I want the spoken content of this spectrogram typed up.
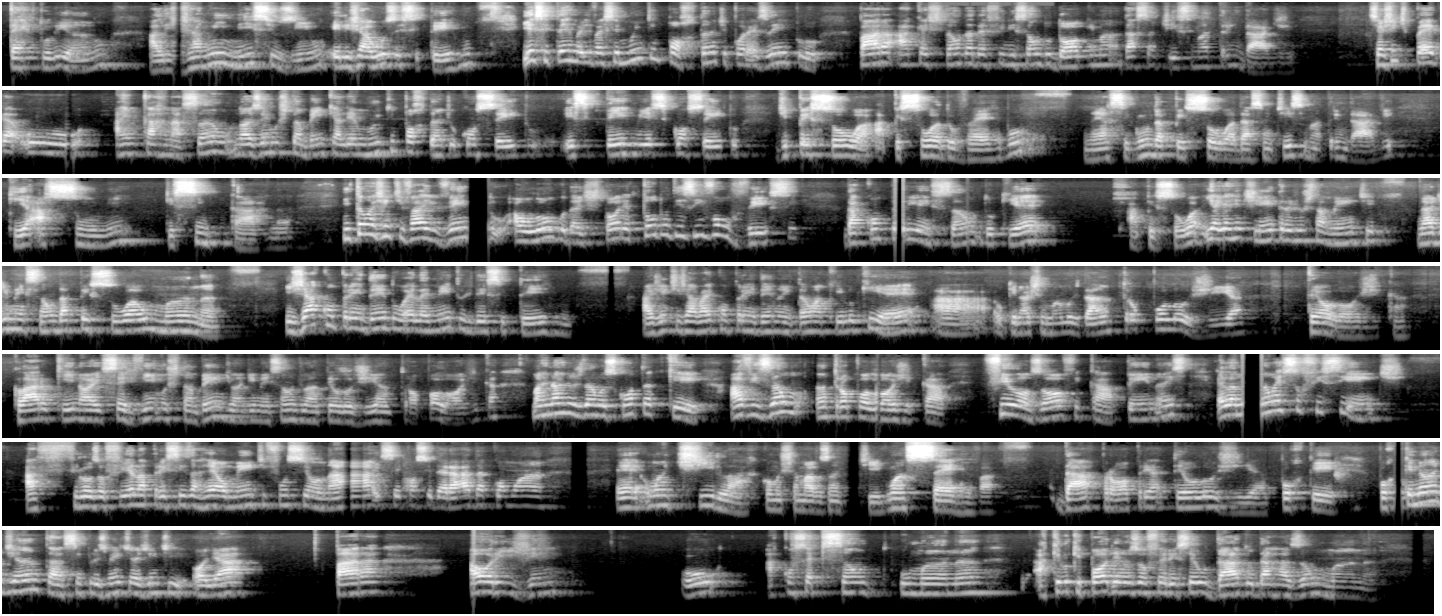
Tertuliano, ali já no iníciozinho, ele já usa esse termo, e esse termo ele vai ser muito importante, por exemplo, para a questão da definição do dogma da Santíssima Trindade. Se a gente pega o, a encarnação, nós vemos também que ali é muito importante o conceito, esse termo e esse conceito de pessoa, a pessoa do Verbo, né, a segunda pessoa da Santíssima Trindade, que assume, que se encarna. Então a gente vai vendo ao longo da história todo um desenvolver-se da compreensão do que é a pessoa, e aí a gente entra justamente na dimensão da pessoa humana. E já compreendendo elementos desse termo, a gente já vai compreendendo então aquilo que é a, o que nós chamamos da antropologia teológica. Claro que nós servimos também de uma dimensão de uma teologia antropológica, mas nós nos damos conta que a visão antropológica filosófica apenas, ela não é suficiente a filosofia ela precisa realmente funcionar e ser considerada como uma, é, uma antila, como chamavam os antigos, uma serva da própria teologia. Por quê? Porque não adianta simplesmente a gente olhar para a origem ou a concepção humana, aquilo que pode nos oferecer o dado da razão humana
